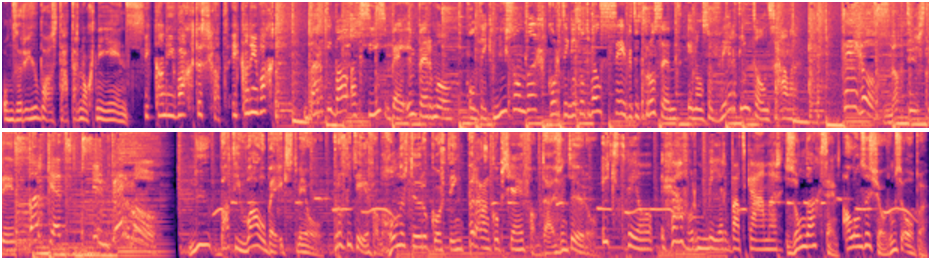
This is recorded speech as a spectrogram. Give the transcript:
onze ruwbouw staat er nog niet eens. Ik kan niet wachten, schat. Ik kan niet wachten. Partybalacties bij Impermo. Ontdek nu zondag kortingen tot wel 70% in onze 14 toonzalen. Tegels. Natuursteen. Parket. Impermo. Nu Batty Wow bij X2O. Profiteer van 100 euro korting per aankoopschijf van 1000 euro. X2O, ga voor meer badkamer. Zondag zijn al onze showrooms open.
